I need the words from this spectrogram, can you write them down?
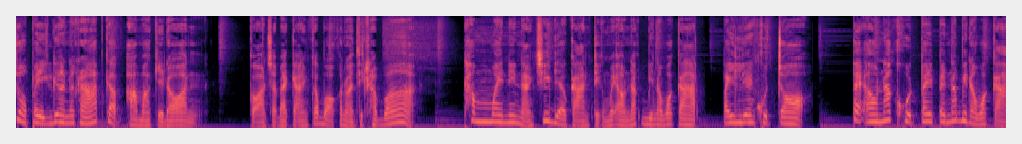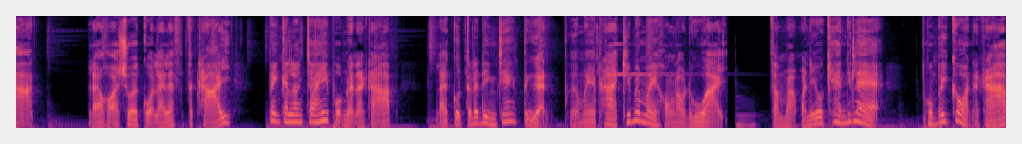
จบไปอีกเรื่องนะครับกับอามาเกดอน ก่อนจะไปกันก็บอกกันหน่อยสิครับว่าทำไมในหนังชื่อเดียวกันถึงไม่เอานักบินอวกาศไปเรียนขุดเจาะ แต่เอานักขุดไปเป็นนักบินอวกาศ แล้วขอช่วยกดไลค์และ subscribe เป็นกำลังใจให้ผมหน่อยนะครับ และกดกระดิ่งแจ้งเตือนเพื่อไม่ให้พลาดคลิปใหม่ๆของเราด้วยสำหรับวันนี้ก็แค่นี้แหละ ผมไปก่อนนะครับ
